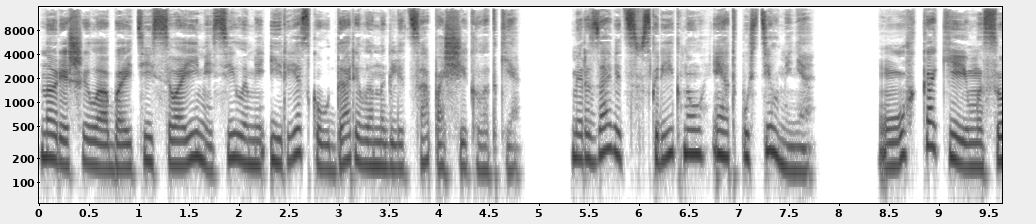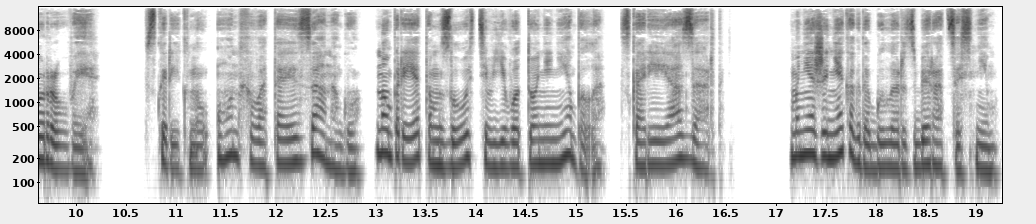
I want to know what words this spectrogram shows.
но решила обойтись своими силами и резко ударила наглеца по щиколотке. Мерзавец вскрикнул и отпустил меня. «Ух, какие мы суровые!» — вскрикнул он, хватаясь за ногу, но при этом злости в его тоне не было, скорее азарт. Мне же некогда было разбираться с ним.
